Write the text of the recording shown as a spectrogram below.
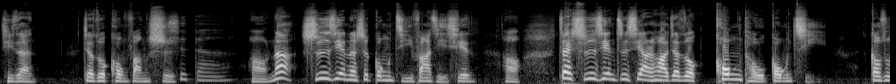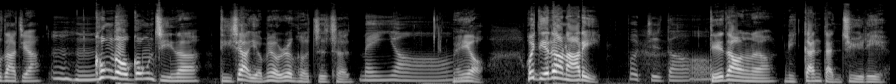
其实叫做空方式。是的，好、那十日线呢是攻击发起线，好、在十日线之下的话叫做空头攻击。告诉大家，嗯哼，空头攻击呢底下有没有任何支撑？没有，没有，会跌到哪里？不知道，跌到呢你肝胆俱裂，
